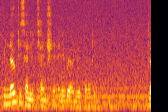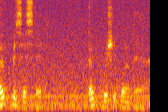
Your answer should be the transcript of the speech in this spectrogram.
If you notice any tension anywhere in your body, don't resist it. Don't wish it weren't there.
